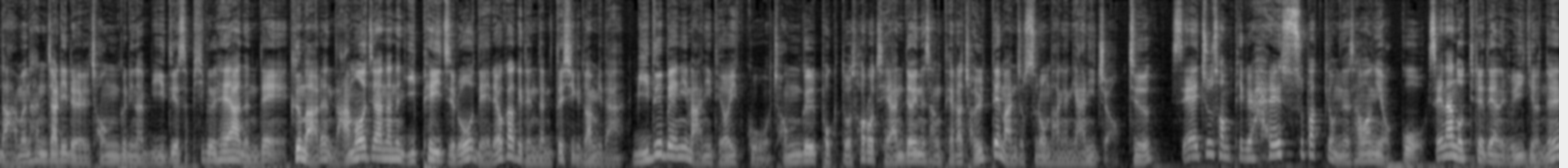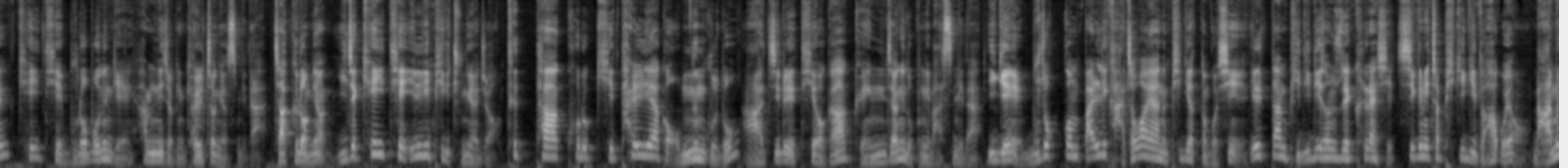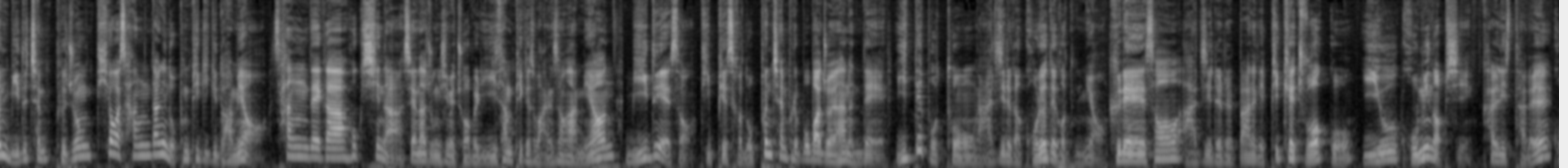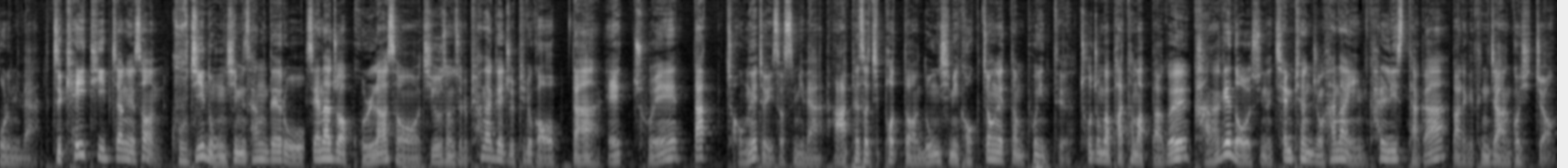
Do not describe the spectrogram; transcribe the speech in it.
남은 한 자리를 정글이나 미드에서 픽을 해야 하는데 그 말은 나머지 하나는 2페이지로 내려가게 된다는 뜻이기도 합니다. 미드 밴이 많이 되어 있고 정글 폭도 서로 제한되어 있는 상태라 절대 만족스러운 방향이 아니죠. 즉 세주 선픽을 할 수밖에 없는 상황이었고 세나 노틸에 대한 의견을 KT에 물어보는 게 합리적인 결정이었습니다. 자 그러면 이제 KT의 1, 2픽이 중요하죠. 트타, 코르키, 탈리아가 없는 구도 아지르의 티어가 굉장히 높은 게 맞습니다. 이게 무조건 빨리 가져와야 하는 픽이었던 것이 일단 BDD 선수의 클래식 시그니처 픽이기도 하고요. 남은 미드 챔프 중 티어가 상당히 높은 픽이기도 하며 상대가 혹시나 세나 중심의 조합을 2, 3픽에서 완성하면 미드에서 DPS가 높은 챔프를 뽑아줘야 하는데 이때 보통 아지르가 고려되거든요. 그래서 아지르를 빠르게 픽해 주었고 이후 고민 없이 칼리스타를 고릅니다. 즉 KT 입장에선 굳이 농심 상대로 세나 조합 골라서 지우 선수를 편하게 해줄 필요가 없다. 애초에 딱 정해져 있었습니다. 앞에서 짚었던 농심이 걱정했던 포인트, 초중반 바텀 압박을 강하게 넣을 수 있는 챔피언 중 하나인 칼리스타가 빠르게 등장한 것이죠.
